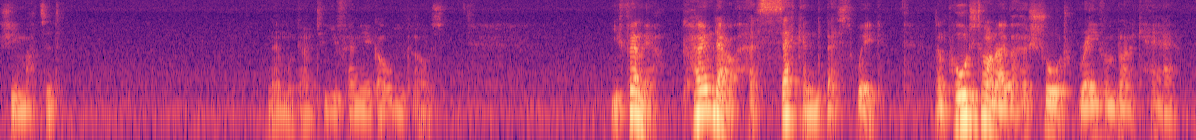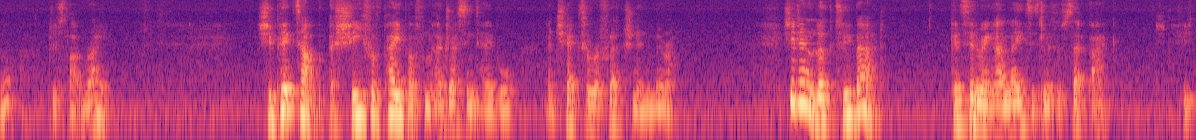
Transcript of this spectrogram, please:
she muttered. And then we're going to Euphemia Goldencurls. Euphemia combed out her second best wig and pulled it on over her short raven black hair, just like Ray. She picked up a sheaf of paper from her dressing table and checked her reflection in the mirror. She didn't look too bad, considering her latest little setback, she,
